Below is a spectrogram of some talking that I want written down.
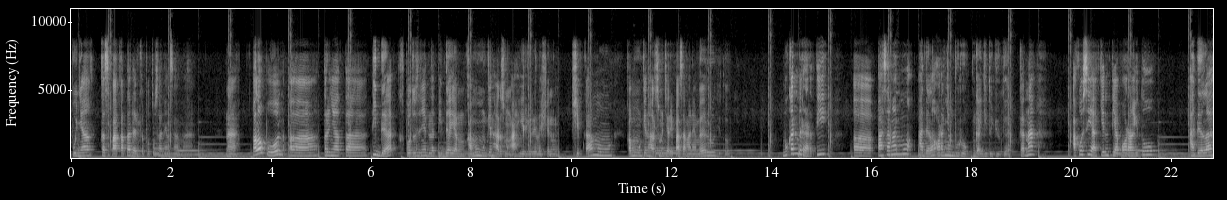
punya kesepakatan dan keputusan yang sama. Nah kalaupun uh, ternyata tidak keputusannya adalah tidak yang kamu mungkin harus mengakhiri relationship kamu kamu mungkin harus mencari pasangan yang baru gitu. Bukan berarti uh, pasanganmu adalah orang yang buruk. Nggak gitu juga. Karena aku sih yakin tiap orang itu adalah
